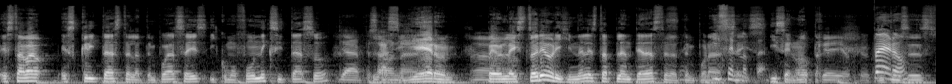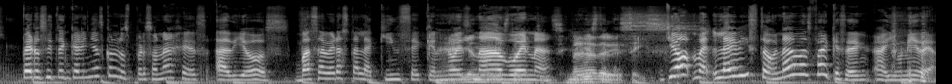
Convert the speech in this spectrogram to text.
estaba escrita hasta la temporada 6 y como fue un exitazo, ya la siguieron. Ah. Pero la historia original está planteada hasta la temporada 6. Y se nota. Okay, okay, pero, pero si te encariñas con los personajes, adiós. Vas a ver hasta la 15, que no es nada buena. Yo hasta la 6. Yo la he visto, nada más para que se den ahí una idea.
